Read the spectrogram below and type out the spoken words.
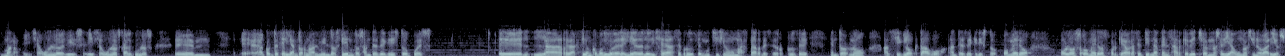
bueno, y según, y según los cálculos eh, acontecería en torno al 1200 antes de Cristo, pues eh, la redacción, como digo, de la Ilíada de la Odisea se produce muchísimo más tarde, se produce en torno al siglo VIII antes de Cristo. Homero o los Homeros, porque ahora se tiende a pensar que de hecho no sería uno sino varios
